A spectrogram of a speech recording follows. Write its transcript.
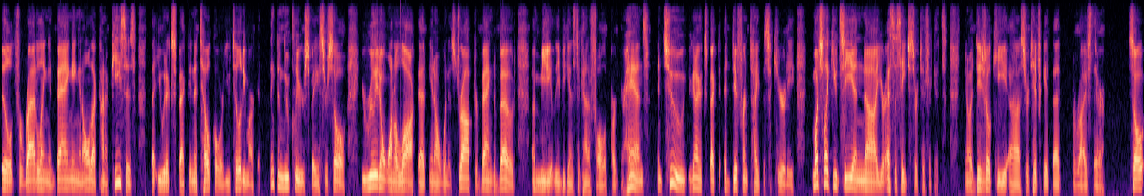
built for rattling and banging and all that kind of pieces that you would expect in a telco or utility market. Think the nuclear space or so. You really don't want a lock that, you know, when it's dropped or banged about, immediately begins to kind of fall apart in your hands. And two, you're going to expect a different type of security, much like you'd see in uh, your SSH certificates. You know, a digital key uh, certificate that arrives there. So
